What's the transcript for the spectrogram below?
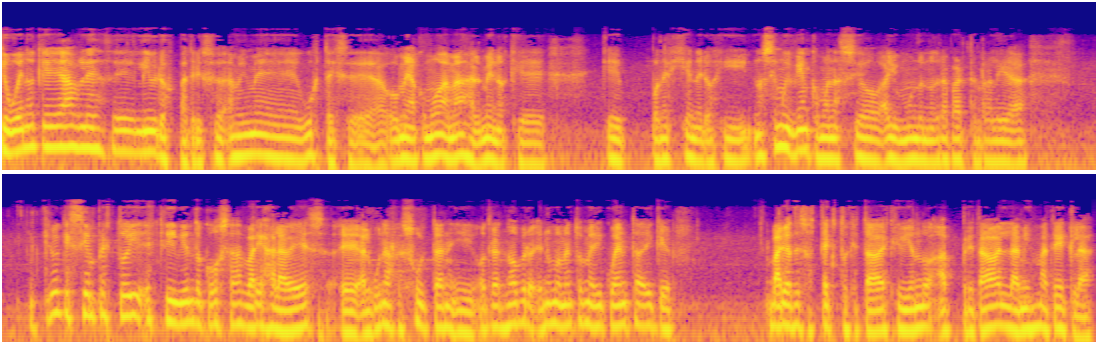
Qué bueno que hables de libros, Patricio. A mí me gusta y o me acomoda más al menos que, poner géneros. Y no sé muy bien cómo nació Hay un mundo en otra parte en realidad. Creo que siempre estoy escribiendo cosas, varias a la vez. Eh, algunas resultan y otras no, pero en un momento me di cuenta de que varios de esos textos que estaba escribiendo apretaban la misma tecla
